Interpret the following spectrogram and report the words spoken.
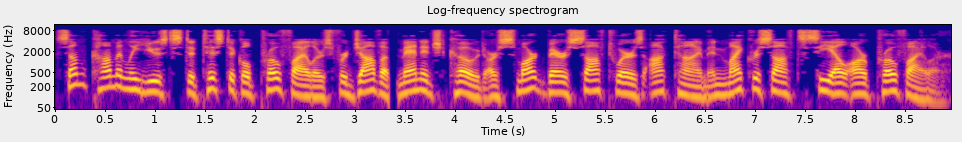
Some commonly used statistical profilers for Java managed code are SmartBear Software's AQtime and Microsoft's CLR Profiler.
